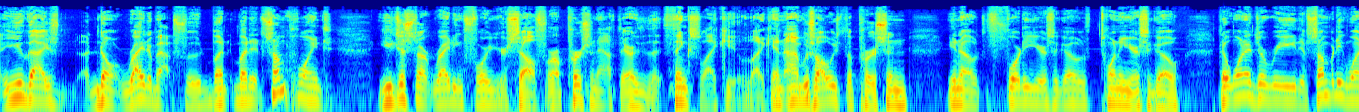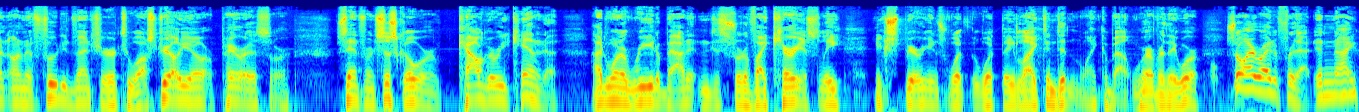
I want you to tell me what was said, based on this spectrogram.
you guys don't write about food, but but at some point you just start writing for yourself or a person out there that thinks like you. Like, and I was always the person, you know, forty years ago, twenty years ago, that wanted to read. If somebody went on a food adventure to Australia or Paris or San Francisco or Calgary, Canada. I'd want to read about it and just sort of vicariously experience what what they liked and didn't like about wherever they were. So I write it for that, and I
